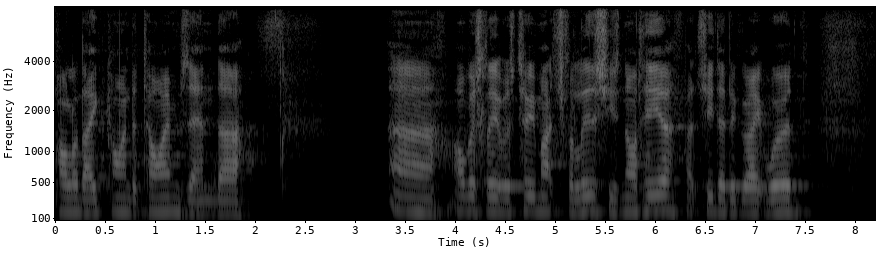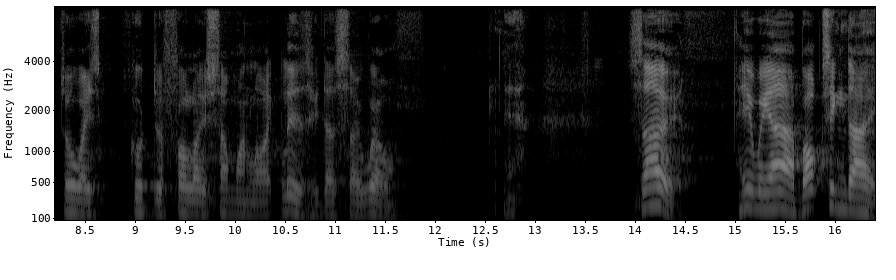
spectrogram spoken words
holiday kind of times. And uh, uh, obviously, it was too much for Liz. She's not here, but she did a great word. Always good to follow someone like Liz who does so well. Yeah. So, here we are, Boxing Day.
